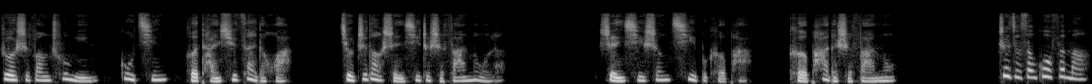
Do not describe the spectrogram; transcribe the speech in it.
若是方初明、顾青和谭旭在的话。就知道沈西这是发怒了。沈西生气不可怕，可怕的是发怒。这就算过分吗？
